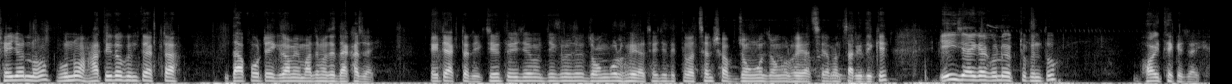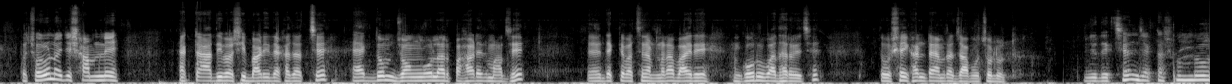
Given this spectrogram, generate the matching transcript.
সেই জন্য বুনো হাতিরও কিন্তু একটা দাপট এই গ্রামে মাঝে মাঝে দেখা যায়। এটা একটা দিক। যেহেতু এই যে যেগুলো জঙ্গল হয়ে আছে যে দেখতে পাচ্ছেন সব জঙ্গল জঙ্গল হয়ে আছে আমার চারিদিকে। এই জায়গাগুলো একটু কিন্তু ভয় থেকে যায়। তো চলুন এই যে সামনে একটা আদিবাসী বাড়ি দেখা যাচ্ছে। একদম জঙ্গল আর পাহাড়ের মাঝে। দেখতে পাচ্ছেন আপনারা বাইরে গরু বাঁধা রয়েছে। তো সেইখানটায় আমরা যাব চলুন। এই যে দেখছেন যে একটা সুন্দর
